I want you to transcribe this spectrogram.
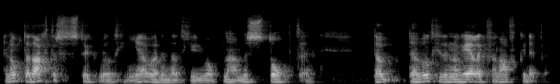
En ook dat achterste stuk wilt je niet, hè, waarin dat je je opname stopt. En dat, dat wilt je er nog eigenlijk van afknippen.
